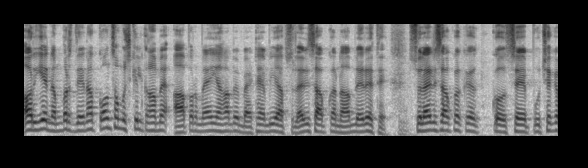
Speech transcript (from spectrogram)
और ये नंबर्स देना कौन सा मुश्किल काम है? आप और मैं यहाँ पे बैठे अभी आप सुलैरी साहब का नाम ले रहे थे। सुलैरी साहब का से पूछे कि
